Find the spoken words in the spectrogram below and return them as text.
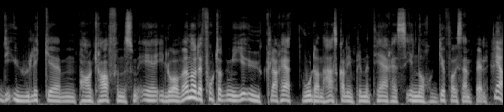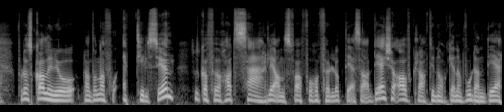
de ulike mm, paragrafene som er i loven. Og det er fortsatt mye uklarhet hvordan dette her skal implementeres i Norge, f.eks. For. Ja. for da skal en jo bl.a. få ett tilsyn som skal føre, ha et særlig ansvar for å følge opp DSA. Det er ikke avklart i Norge ennå hvordan det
